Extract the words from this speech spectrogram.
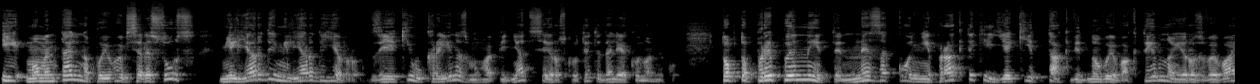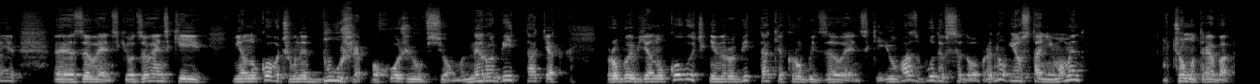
І моментально появився ресурс мільярди і мільярди євро, за які Україна змогла піднятися і розкрутити далі економіку. Тобто припинити незаконні практики, які так відновив активно і розвиває е, Зеленський. От Зеленський і Янукович вони дуже похожі у всьому. Не робіть так, як робив Янукович, і не робіть так, як робить Зеленський. І у вас буде все добре. Ну і останній момент. В чому треба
